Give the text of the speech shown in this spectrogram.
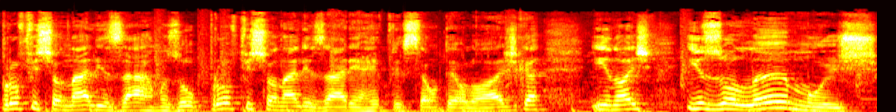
profissionalizarmos ou profissionalizarem a reflexão teológica e nós isolamos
